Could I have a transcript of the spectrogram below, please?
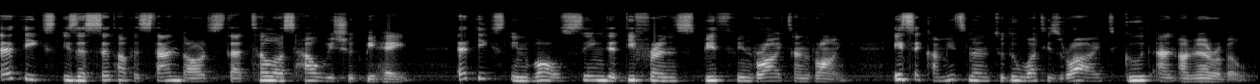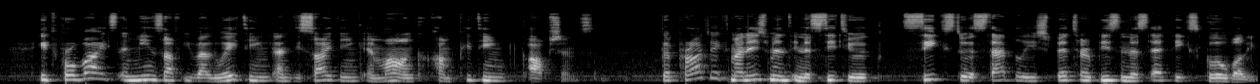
Ethics is a set of standards that tell us how we should behave. Ethics involves seeing the difference between right and wrong. It's a commitment to do what is right, good, and honorable. It provides a means of evaluating and deciding among competing options. The Project Management Institute seeks to establish better business ethics globally.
